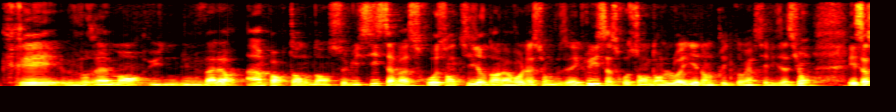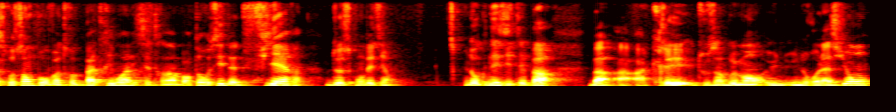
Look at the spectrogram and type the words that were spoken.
créer vraiment une, valeur importante dans celui-ci. Ça va se ressentir dans la relation que vous avez avec lui, ça se ressent dans le loyer, dans le prix de commercialisation et ça se ressent pour votre patrimoine. C'est très important aussi d'être fier de ce qu'on détient. Donc n'hésitez pas bah, à, créer tout simplement une, relation.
